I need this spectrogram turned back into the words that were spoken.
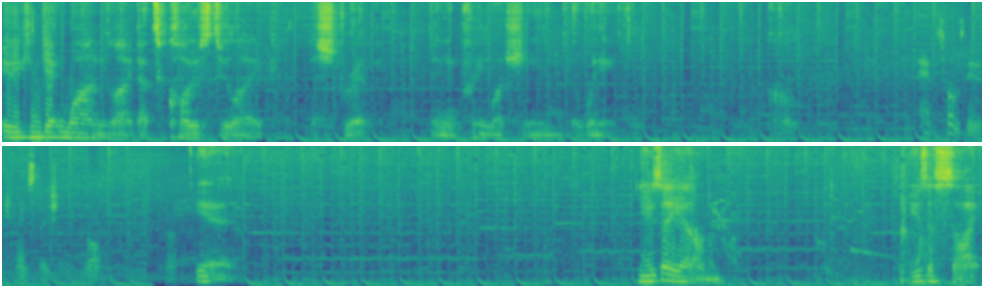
if you can get one like that's close to like a strip, then you're pretty much in the winning. Um, Man, this one's near the train station as well. Yeah. Use a um use a site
